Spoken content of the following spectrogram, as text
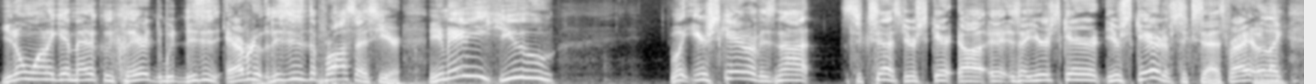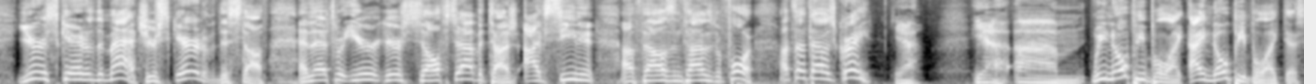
you don't want to get medically cleared. This is every. This is the process here. You maybe you. What you're scared of is not success. You're scared. Uh, is that you're scared? You're scared of success, right? Or like you're scared of the match. You're scared of this stuff, and that's what you're. You're self sabotage. I've seen it a thousand times before. I thought that was great. Yeah. Yeah. Um, We know people like I know people like this.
